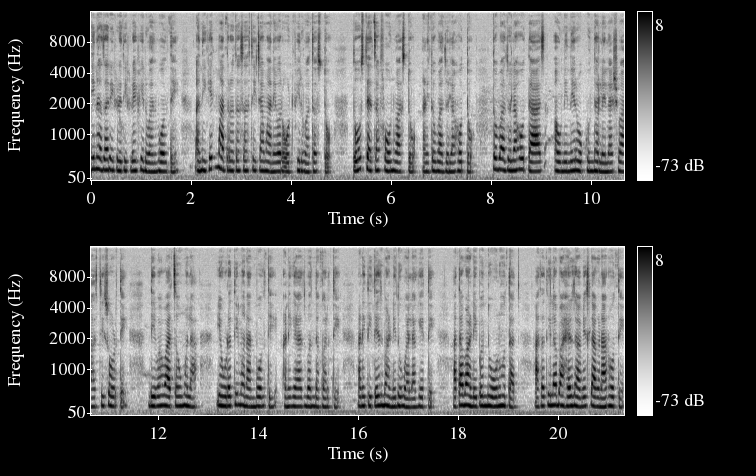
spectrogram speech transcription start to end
ती नजर इकडे तिकडे फिरवत बोलते. अनिकेत मात्र तसंच तिच्या मानेवर ओठ फिरवत असतो. तोच त्याचा फोन वाचतो आणि तो बाजूला होतो. तो बाजूला होताच अवनीने रोखून धरलेला श्वास ती सोडते. देवा वाचव मला. एवढं ती मनात बोलते आणि गॅस बंद करते आणि तिथेच भांडी धुवायला घेते. आता भांडी पण धुवून होतात. आता तिला बाहेर जावेच लागणार होते.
